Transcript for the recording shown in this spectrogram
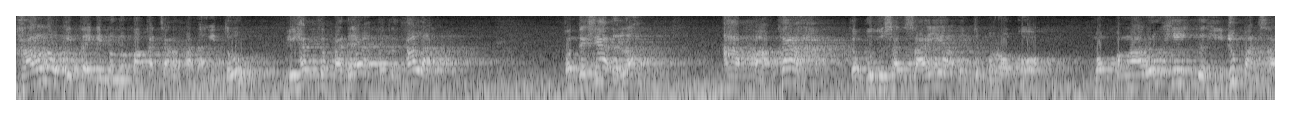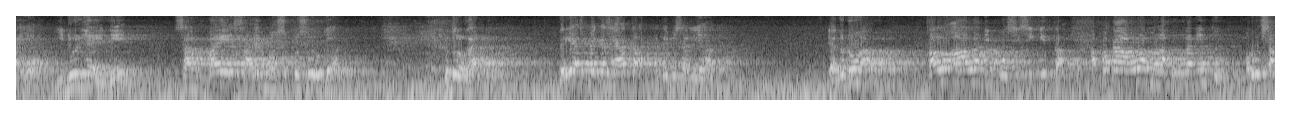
kalau kita ingin mengembangkan cara pandang itu, lihat kepada kekekalan. Konteksnya adalah apakah keputusan saya untuk merokok mempengaruhi kehidupan saya di dunia ini sampai saya masuk ke surga. Betul kan? Dari aspek kesehatan kita bisa lihat. Yang kedua, kalau Allah di posisi kita, apakah Allah melakukan itu, merusak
